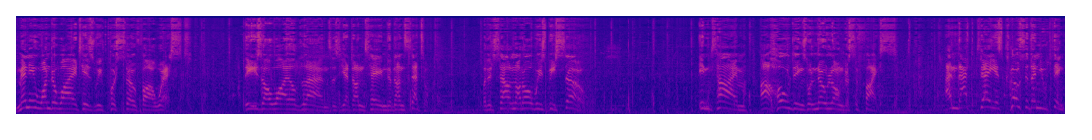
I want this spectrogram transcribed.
Many wonder why it is we've pushed so far west. These are wild lands as yet untamed and unsettled. But it shall not always be so. In time, our holdings will no longer suffice. And that day is closer than you think.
